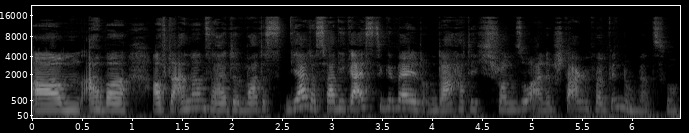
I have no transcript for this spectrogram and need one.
Ähm, aber auf der anderen Seite war das, ja, das war die geistige Welt und da hatte ich schon so eine starke Verbindung dazu.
